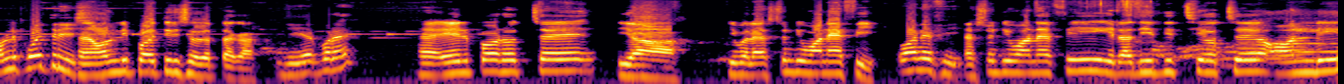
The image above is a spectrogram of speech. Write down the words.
অনলি পঁয়ত্রিশ? হ্যাঁ অনলি পঁয়ত্রিশ হাজার টাকা। জি এরপরে? হ্যাঁ এরপর হচ্ছে ইয়া কি বলে S twenty one F E one F E S twenty one F E এটা দিয়ে দিচ্ছি হচ্ছে অনলি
